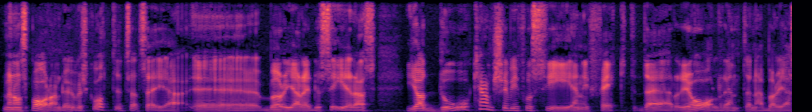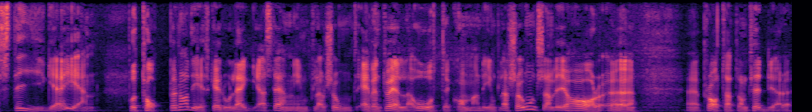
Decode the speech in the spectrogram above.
Men om sparandeöverskottet så att säga eh, börjar reduceras, ja då kanske vi får se en effekt där realräntorna börjar stiga igen. På toppen av det ska då läggas den inflation, eventuella återkommande inflation som vi har eh, pratat om tidigare.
